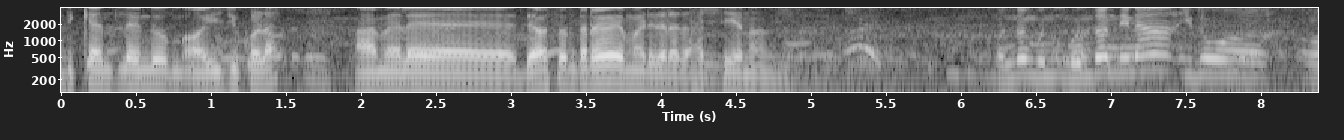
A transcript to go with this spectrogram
ಅದಕ್ಕೆ ಅಂತಲೇ ಒಂದು ಈಜು ಈಜುಕೊಳ. ಆಮೇಲೆ ದೇವಸ್ಥಾನ ಥರವೇ ಮಾಡಿದ್ದಾರೆ ಅದು ಹಟ್ಟಿ ಏನೋ ಒಂದು. ಒಂದೊಂದು ಮುಂದ್- ಮುಂದೊಂದ್ ದಿನ ಇದು ಆ,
